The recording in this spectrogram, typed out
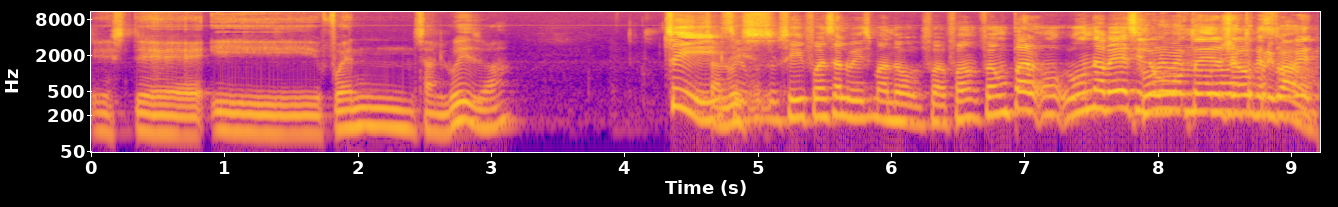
Este, y fue en San Luis, ¿va? Sí, San Luis. sí, fue en San Luis, mando, fue, fue- fue un par- una vez y luego un medio un show que bien.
